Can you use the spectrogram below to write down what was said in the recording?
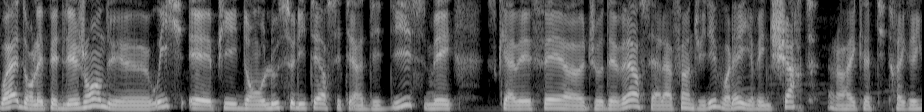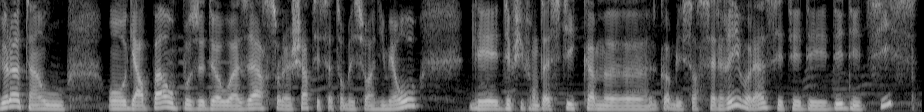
Ouais, dans l'épée de légende, euh, oui. Et puis dans Loup solitaire, c'était un dé 10, mais ce qu'avait fait euh, Joe Dever, c'est à la fin du livre, voilà, il y avait une charte, alors avec la petite règle rigolote, hein, où on regarde pas, on pose le doigt au hasard sur la charte et ça tombait sur un numéro. Les défis fantastiques comme, euh, comme les sorcelleries, voilà, c'était des des dés de 6.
